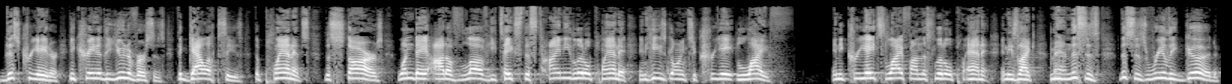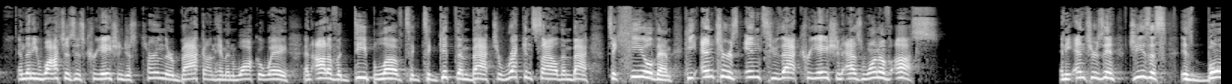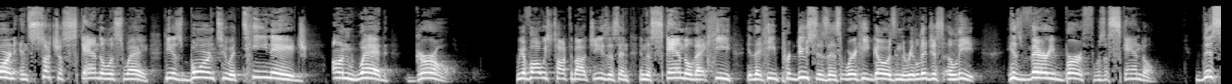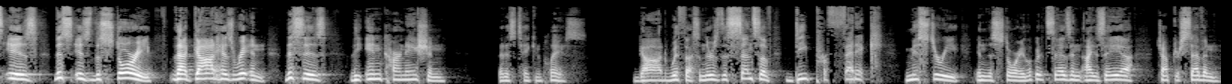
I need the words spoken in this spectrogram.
This creator, he created the universes, the galaxies, the planets, the stars. One day, out of love, he takes this tiny little planet and he's going to create life. And he creates life on this little planet. And he's like man this is this is really good. And then he watches his creation just turn their back on him and walk away. And out of a deep love to, to get them back to reconcile them back to heal them he enters into that creation as one of us and he enters in jesus is born in such a scandalous way he is born to a teenage unwed girl we have always talked about Jesus and, and the scandal that he, that he produces as where he goes in the religious elite. His very birth was a scandal. This is, this is the story that God has written. This is the incarnation that has taken place. God with us. And there's this sense of deep prophetic mystery in the story. Look what it says in Isaiah chapter 7,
